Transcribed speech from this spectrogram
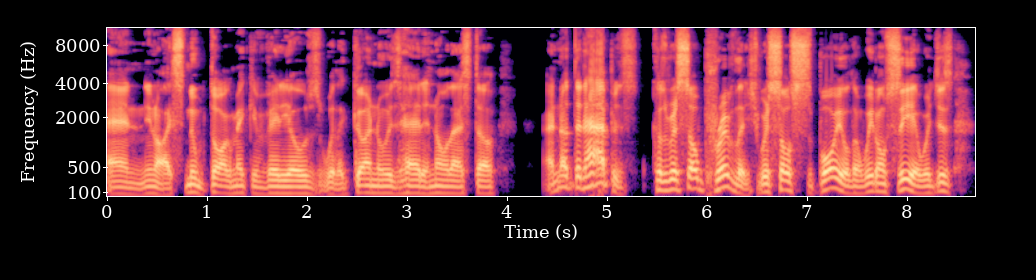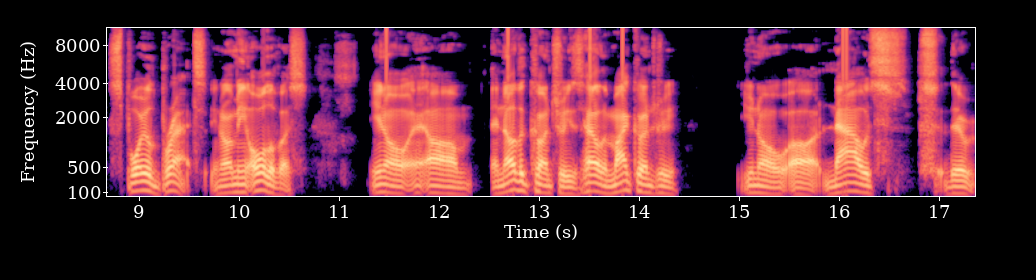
and you know, like Snoop Dogg making videos with a gun to his head and all that stuff, and nothing happens because we're so privileged, we're so spoiled, and we don't see it. We're just spoiled brats. You know what I mean? All of us. You know, eh, um, in other countries, hell, in my country, you know, uh, now it's they're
